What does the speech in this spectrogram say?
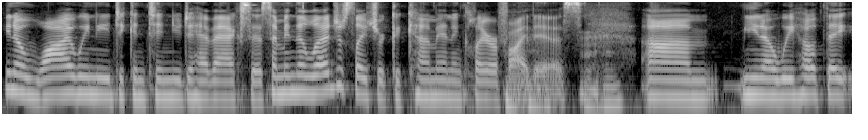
you know why we need to continue to have access. I mean, the legislature could come in and clarify mm-hmm. this. Mm-hmm. Um, you know, we hope they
